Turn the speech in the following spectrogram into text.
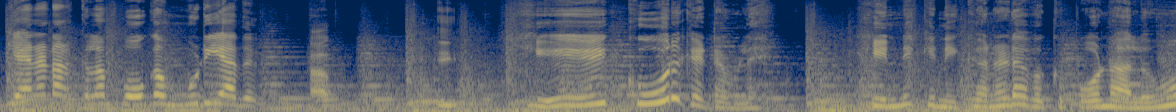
கனடாக்கெல்லாம் போக முடியாது. ஏ கூறு கேட்டவளே. இன்னைக்கு நீ கனடாவுக்கு போனாலும்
